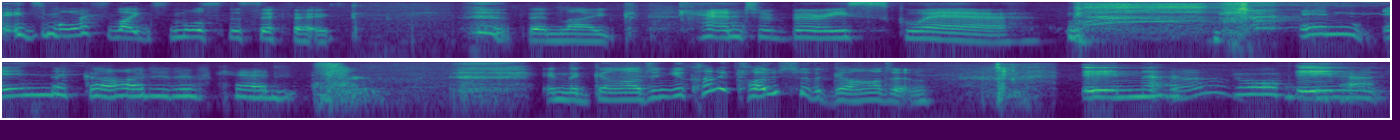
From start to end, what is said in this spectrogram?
It's more like more specific than like Canterbury Square. In in the Garden of Kent. in the garden. You're kind of close to the garden. In Strawberry in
